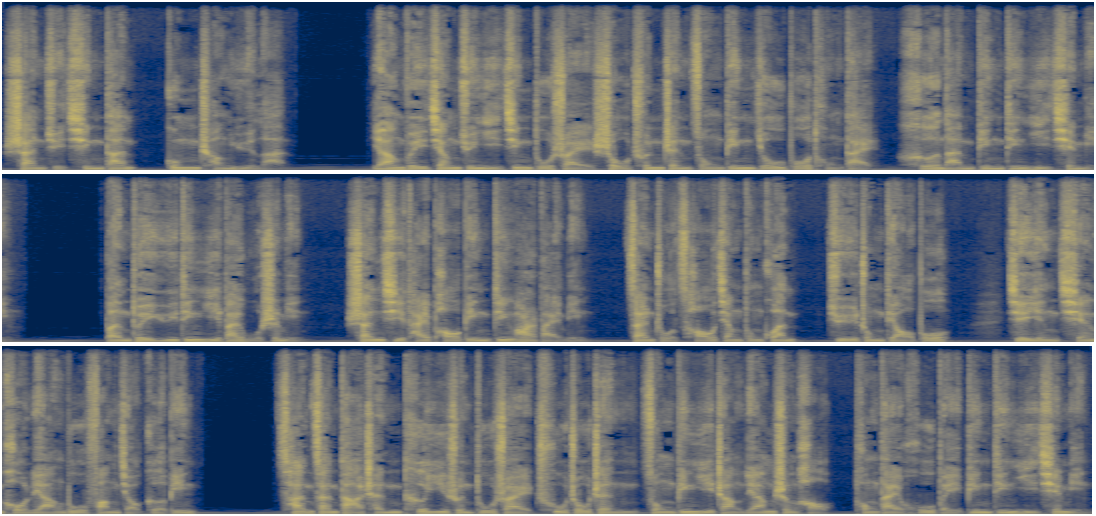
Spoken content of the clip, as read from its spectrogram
善举清单，攻城预览。杨威将军一经督率寿春镇总兵尤伯统带河南兵丁一千名，本队余丁一百五十名，山西台炮兵丁二百名，暂驻曹江东关，居中调拨，接应前后两路防剿各兵。参赞大臣特一顺督率处州镇总兵议长梁胜浩统带湖北兵丁一千名，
